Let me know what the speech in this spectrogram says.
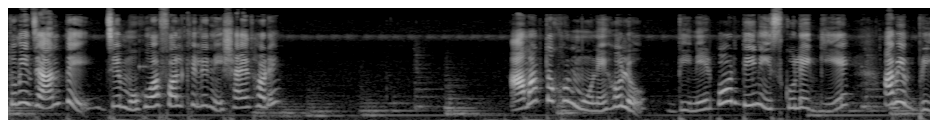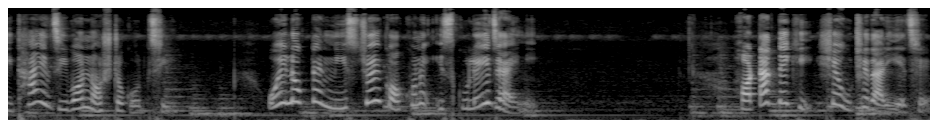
তুমি জানতে যে মহুয়া ফল খেলে নেশায় ধরে? আমার তখন মনে হলো, দিনের পর দিন স্কুলে গিয়ে আমি বৃথায় জীবন নষ্ট করছি। ওই লোকটা নিশ্চয়ই কখনো স্কুলেই যায়নি। হঠাৎ দেখি সে উঠে দাঁড়িয়েছে।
